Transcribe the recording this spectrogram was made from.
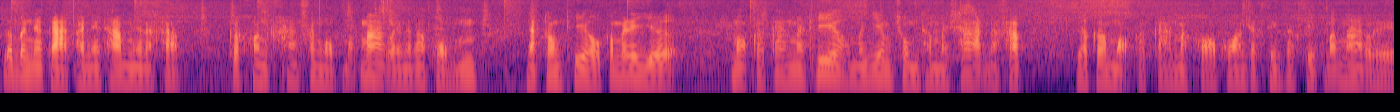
แล้วบรรยากาศภายในถ้ำเนี่ยนะครับ ก็ค่อนข้างสงบมากๆเลยนะครับผมนักท่องเที่ยวก็ไม่ได้เยอะเหมาะกับการมาเที่ยวมาเยี่ยมชมธรรมชาตินะครับ แล้วก็เหมาะกับการมาขอพรจากสิ่งศักดิ์สิทธิ์มากๆเลย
